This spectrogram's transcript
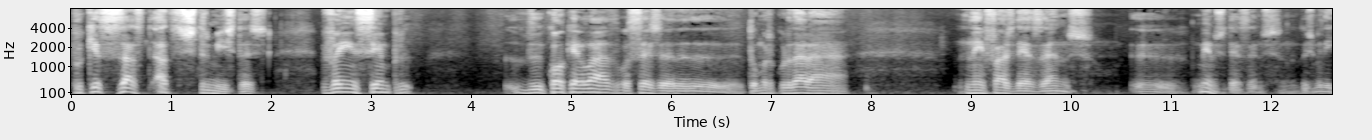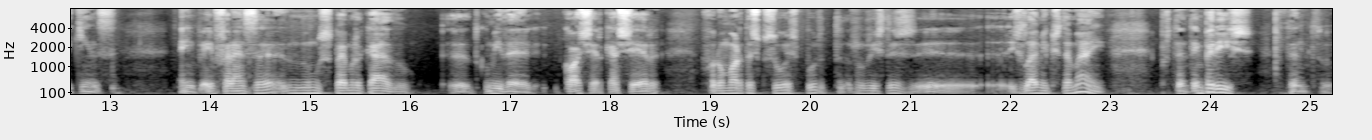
Porque esses atos extremistas vêm sempre de qualquer lado. Ou seja, estou-me a recordar há nem faz 10 anos, uh, menos de 10 anos, 2015, em, em França, num supermercado uh, de comida kosher, kasher, foram mortas pessoas por terroristas uh, islâmicos também. Portanto, em Paris. Portanto,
